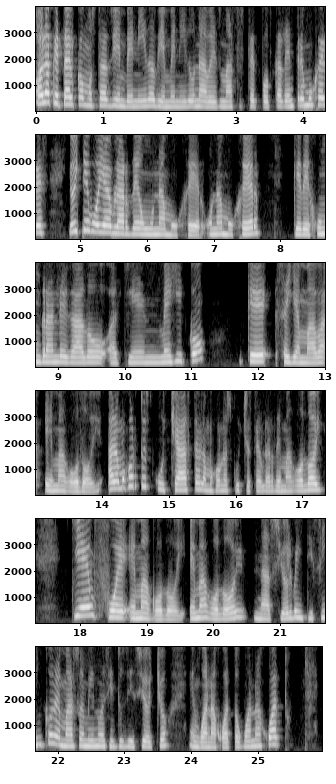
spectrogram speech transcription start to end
Hola, ¿qué tal? ¿Cómo estás? Bienvenido, bienvenido una vez más a este podcast de Entre Mujeres. Y hoy te voy a hablar de una mujer, una mujer que dejó un gran legado aquí en México que se llamaba Emma Godoy. A lo mejor tú escuchaste, a lo mejor no escuchaste hablar de Emma Godoy. ¿Quién fue Emma Godoy? Emma Godoy nació el 25 de marzo de 1918 en Guanajuato, Guanajuato.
